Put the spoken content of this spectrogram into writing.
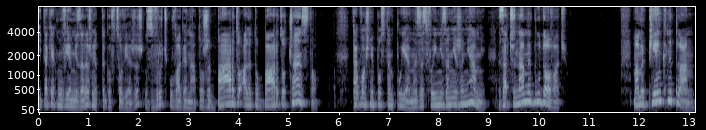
I tak jak mówiłem, niezależnie od tego, w co wierzysz, zwróć uwagę na to, że bardzo, ale to bardzo często tak właśnie postępujemy ze swoimi zamierzeniami. Zaczynamy budować. Mamy piękny plan,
